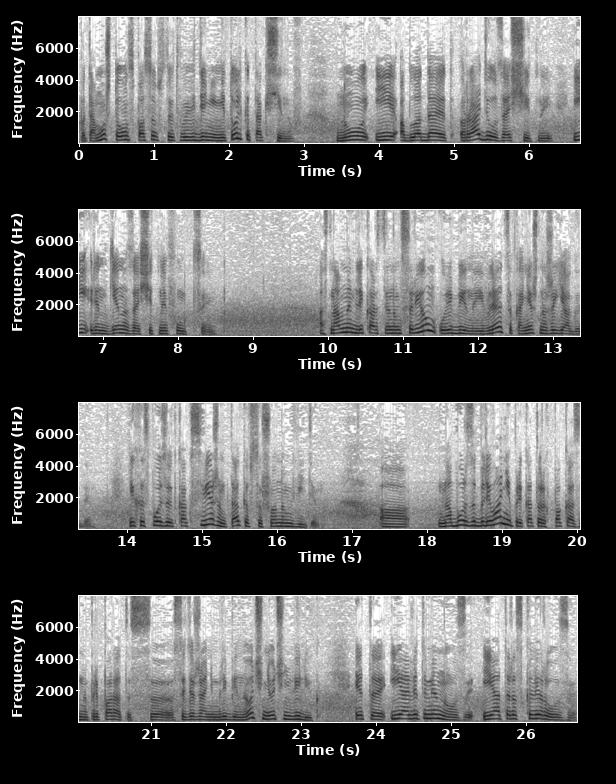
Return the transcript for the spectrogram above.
потому что он способствует выведению не только токсинов, но и обладает радиозащитной и рентгенозащитной функцией. Основным лекарственным сырьем у рябины являются, конечно же, ягоды. Их используют как в свежем, так и в сушеном виде. Набор заболеваний, при которых показаны препараты с э, содержанием рябины, очень-очень велик. Это и авитаминозы, и атеросклерозы,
